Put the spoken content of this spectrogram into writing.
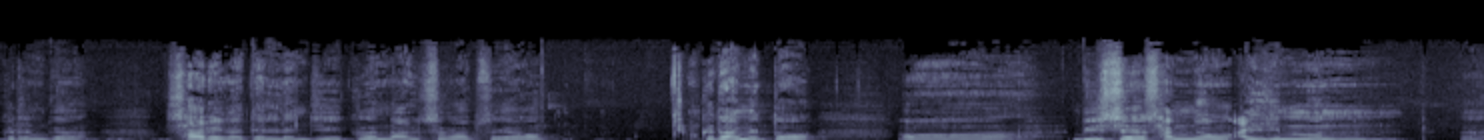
그런 그 사례가 될는지 그건 알 수가 없어요. 그 다음에 또 어, 미세상용 알림문 어.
